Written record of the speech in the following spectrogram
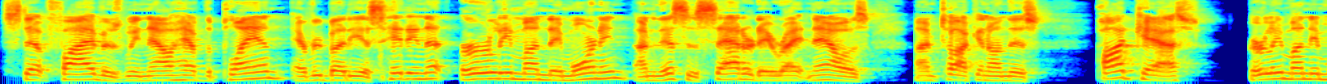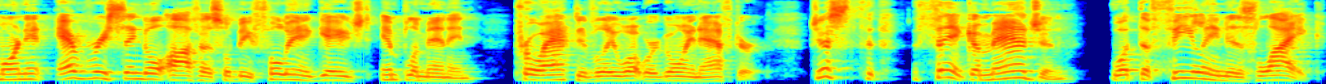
Step five is we now have the plan. Everybody is hitting it early Monday morning. I mean, this is Saturday right now as I'm talking on this podcast. Early Monday morning, every single office will be fully engaged implementing proactively what we're going after. Just th- think, imagine what the feeling is like.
